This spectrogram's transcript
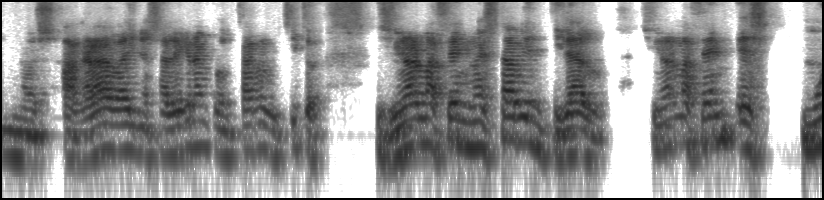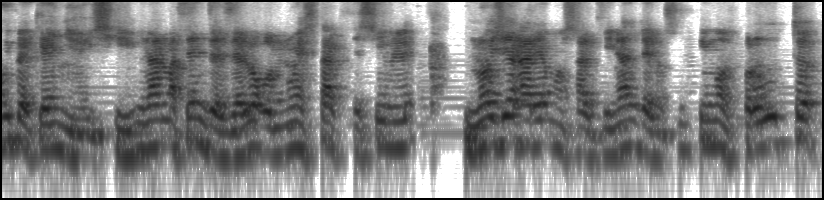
nos agrada y nos alegra encontrar los bichitos. Y si un almacén no está ventilado, si un almacén es muy pequeño y si un almacén desde luego no está accesible, no llegaremos al final de los últimos productos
